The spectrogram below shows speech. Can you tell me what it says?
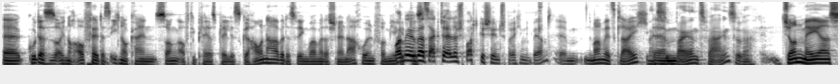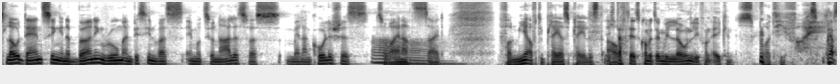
Äh, gut, dass es euch noch auffällt, dass ich noch keinen Song auf die Players Playlist gehauen habe, deswegen wollen wir das schnell nachholen. Von mir Wollen wir über das aktuelle Sportgeschehen sprechen, Bernd? ähm, machen wir jetzt gleich. Meinst Ähm, du Bayern 2-1 oder? John Mayer, Slow Dancing in a Burning Room, ein bisschen was Emotionales, was Melancholisches zur Weihnachtszeit. Von mir auf die Players Playlist Ich auf dachte, jetzt kommt jetzt irgendwie Lonely von Aiken. Spotify. Ich habe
